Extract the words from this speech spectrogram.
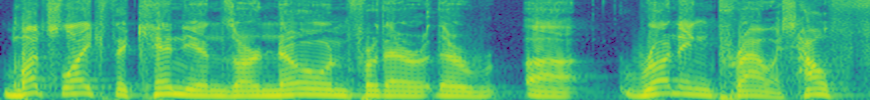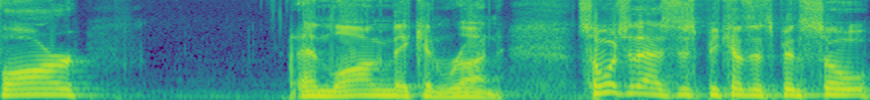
much like the Kenyans, are known for their their uh, running prowess, how far and long they can run. So much of that is just because it's been so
